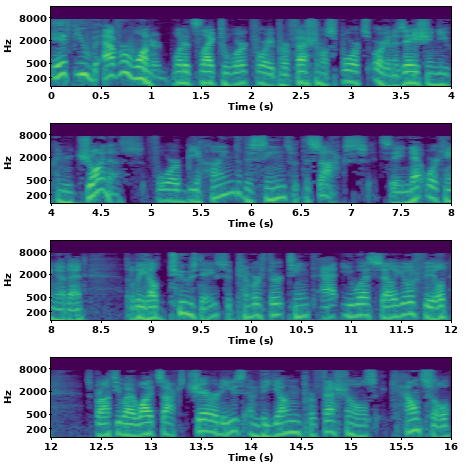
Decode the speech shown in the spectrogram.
If you've ever wondered what it's like to work for a professional sports organization, you can join us for Behind the Scenes with the Sox. It's a networking event. It'll be held Tuesday, September 13th at U.S. Cellular Field. It's brought to you by White Sox Charities and the Young Professionals Council.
